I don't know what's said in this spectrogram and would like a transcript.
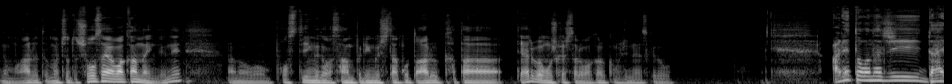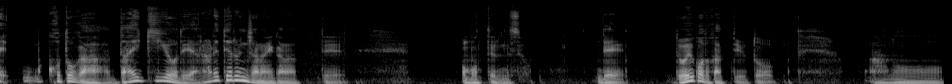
のもあると、まあ、ちょっと詳細は分かんないんでねあのポスティングとかサンプリングしたことある方であればもしかしたら分かるかもしれないですけどあれと同じ大ことが大企業でやられてるんじゃないかなって思ってるんですよ。でどういうことかっていうとあの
